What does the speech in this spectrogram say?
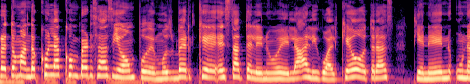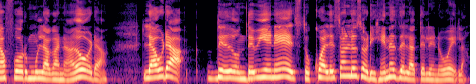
Retomando con la conversación, podemos ver que esta telenovela, al igual que otras, tienen una fórmula ganadora. Laura, ¿de dónde viene esto? ¿Cuáles son los orígenes de la telenovela?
